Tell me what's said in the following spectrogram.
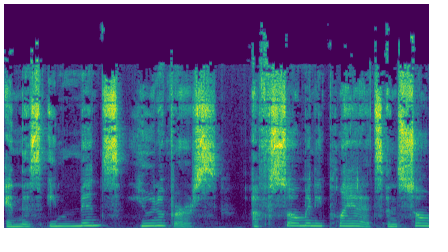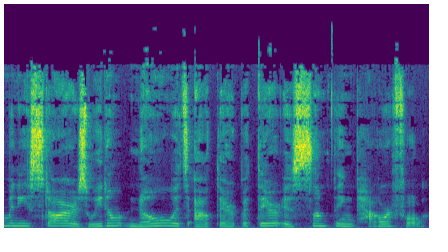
in this immense universe of so many planets and so many stars. We don't know what's out there, but there is something powerful.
